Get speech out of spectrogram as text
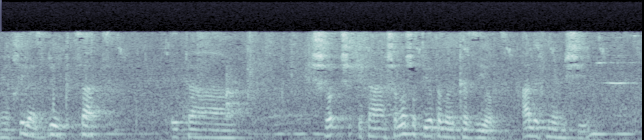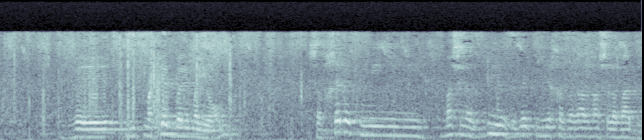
אני אתחיל להסביר קצת את, ה... את השלוש אותיות המרכזיות, א', מ', ש', ונתמקד בהם היום. עכשיו, חלק ממה שנסביר זה בעצם יהיה חזרה על מה שלמדנו.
